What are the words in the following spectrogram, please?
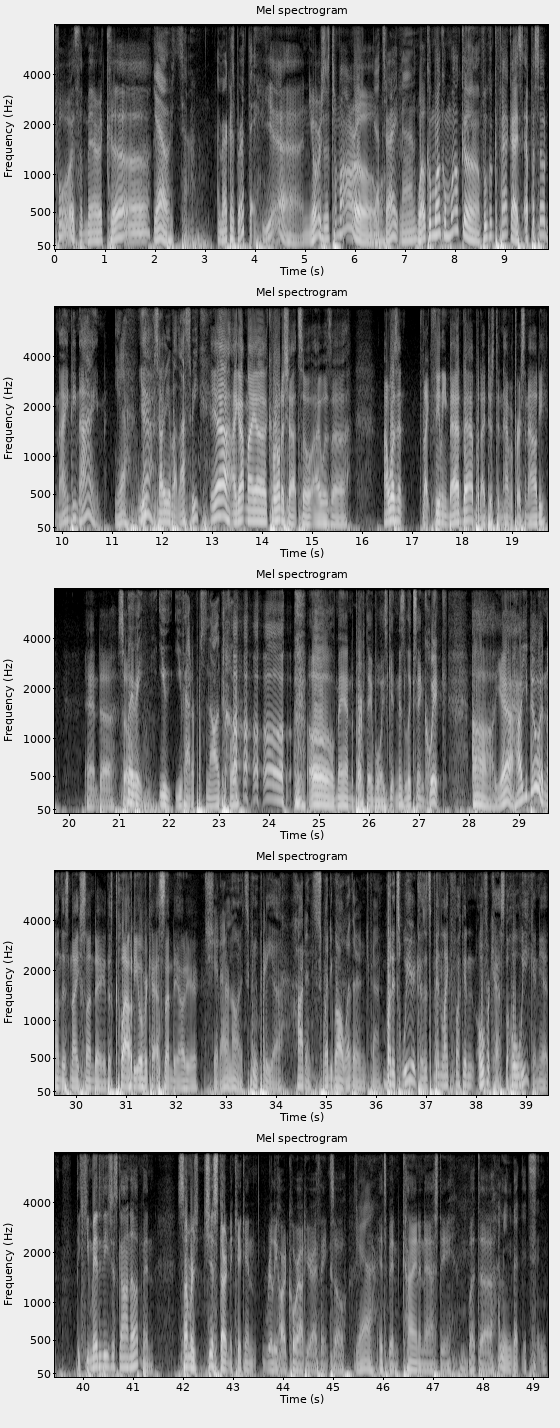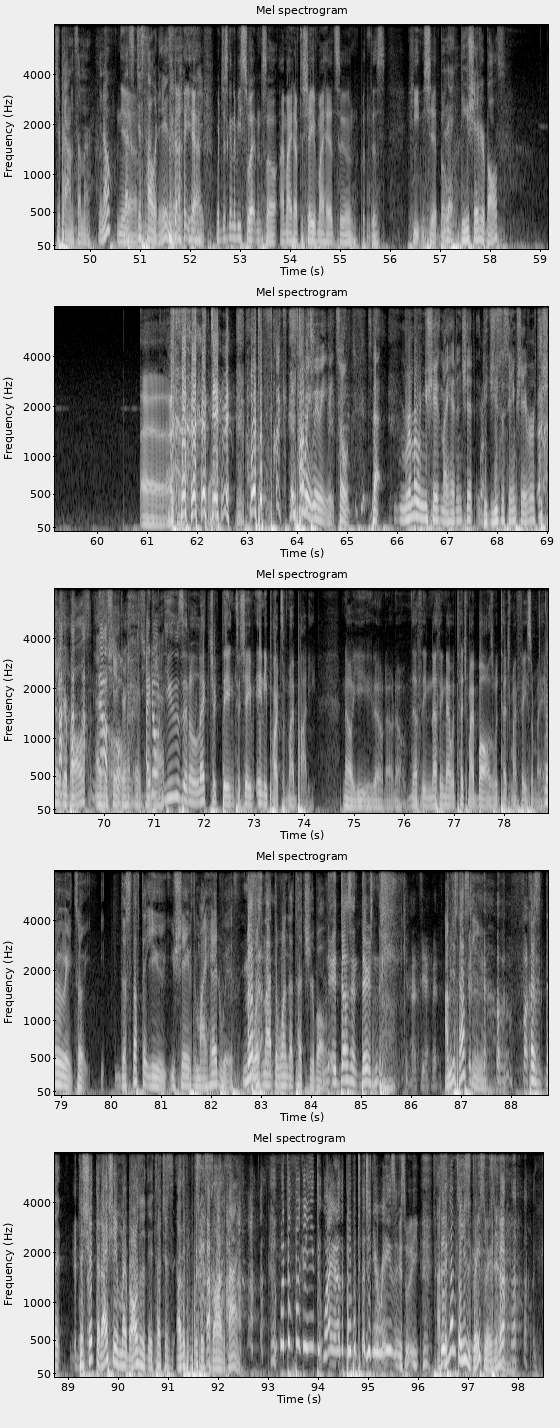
24th, America. Yeah, uh, America's birthday. Yeah, and yours is tomorrow. That's right, man. Welcome, welcome, welcome. Fukuoka Fat Guys, episode 99. Yeah. Yeah. sorry about last week. Yeah, I got my uh, corona shot, so I was, uh, I wasn't like feeling bad, bad, but I just didn't have a personality and uh, so wait, wait, you you've had a personality before? oh man, the birthday boy's getting his licks in quick. Oh yeah, how you doing on this nice Sunday, this cloudy, overcast Sunday out here? Shit, I don't know. It's been pretty uh, hot and sweaty ball weather in Japan. But it's weird because it's been like fucking overcast the whole week, and yet the humidity's just gone up, and summer's just starting to kick in really hardcore out here. I think so. Yeah. It's been kind of nasty, but uh, I mean, but it's Japan summer, you know? Yeah. That's just how it is, right? yeah, Like, we're just gonna be sweating, so I might have to shave my head soon with this heat and shit. do, But do you shave your balls? uh, Yeah. damn it, what the fuck? Hey, so wait, wait, wait, wait. So that remember when you shaved my head and shit? Did you use the same shaver to shave your balls as no, you shaved your, he- as you I don't head? use an electric thing to shave any parts of my body. No, you, you no, no, no. Nothing, nothing that would touch my balls would touch my face or my head. Wait, wait, wait. So the stuff that you you shaved my head with Nothing- was not the one that touched your balls. It doesn't. There's. God damn it. I'm just asking you because the the shit that I shave my balls with it touches other people's faces all the time. What the fuck are you? Do- Why are other people touching your razors? What are you? I sometimes I use a Grace razor.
